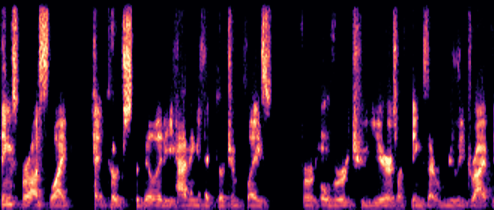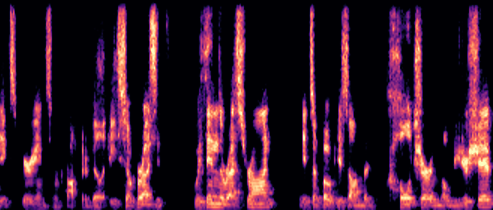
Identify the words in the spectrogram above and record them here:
Things for us like head coach stability, having a head coach in place for over two years are things that really drive the experience and profitability. So for us, it's within the restaurant, it's a focus on the culture and the leadership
